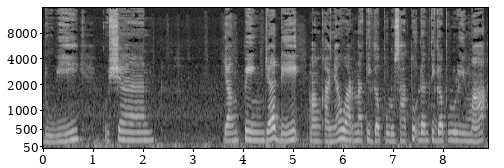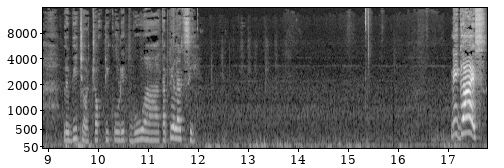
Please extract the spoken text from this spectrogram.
dewy cushion yang pink. Jadi makanya warna 31 dan 35 lebih cocok di kulit gua. Tapi let's see. Nih guys.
